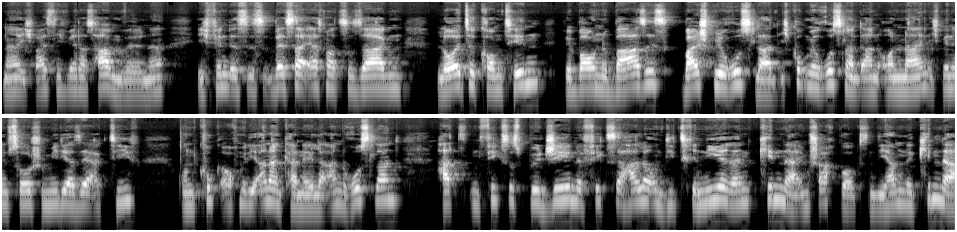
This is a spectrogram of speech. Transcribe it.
Ne? Ich weiß nicht, wer das haben will. Ne? Ich finde, es ist besser, erstmal zu sagen, Leute, kommt hin, wir bauen eine Basis. Beispiel Russland. Ich gucke mir Russland an online. Ich bin im Social Media sehr aktiv und gucke auch mir die anderen Kanäle an. Russland hat ein fixes Budget, eine fixe Halle und die trainieren Kinder im Schachboxen. Die haben eine Kindergruppe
